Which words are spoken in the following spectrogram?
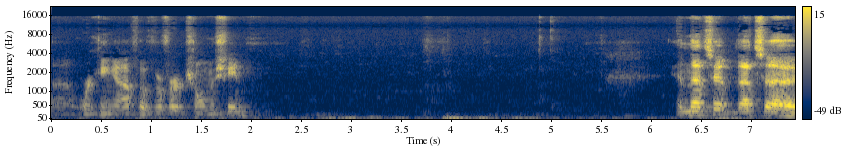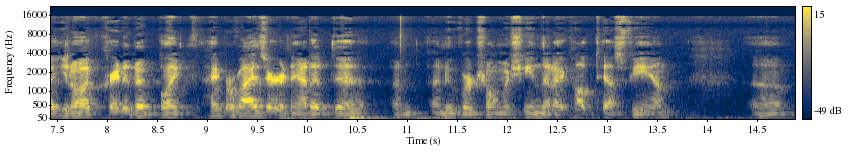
uh, working off of a virtual machine. And that's it. That's uh, you know I've created a blank hypervisor and added uh, a, a, new virtual machine that I called Test VM. Um,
